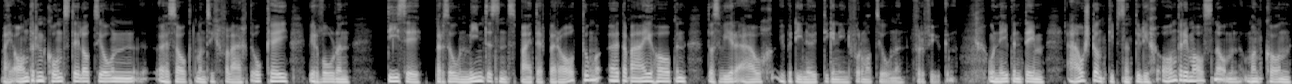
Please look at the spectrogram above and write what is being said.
Bei anderen Konstellationen äh, sagt man sich vielleicht, okay, wir wollen diese Person mindestens bei der Beratung äh, dabei haben, dass wir auch über die nötigen Informationen verfügen. Und neben dem Ausstand gibt es natürlich andere Maßnahmen. Man kann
